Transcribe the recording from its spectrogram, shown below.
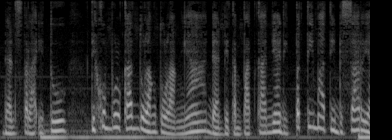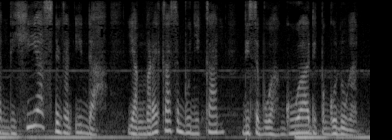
dan setelah itu dikumpulkan tulang-tulangnya dan ditempatkannya di peti mati besar yang dihias dengan indah yang mereka sembunyikan di sebuah gua di pegunungan.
